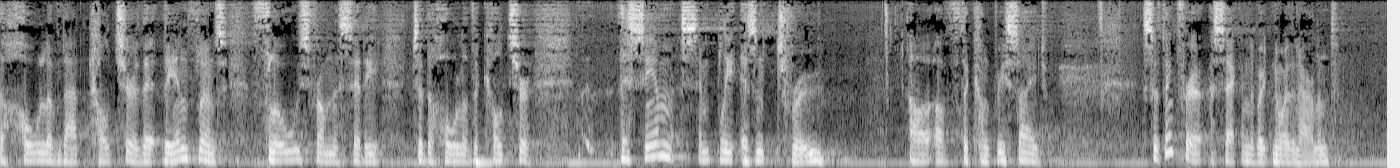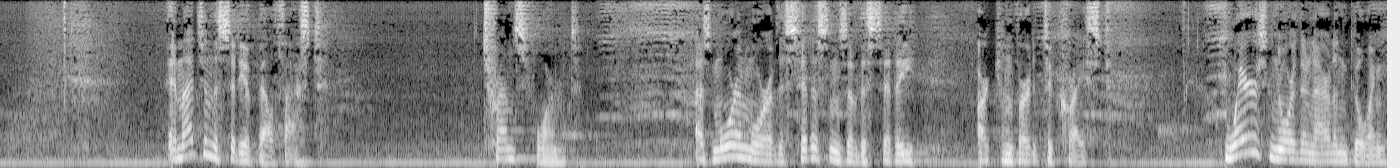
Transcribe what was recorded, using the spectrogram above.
the whole of that culture. The, the influence flows from the city to the whole of the culture. The same simply isn't true uh, of the countryside. So think for a second about Northern Ireland. Imagine the city of Belfast transformed as more and more of the citizens of the city are converted to Christ. Where's Northern Ireland going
